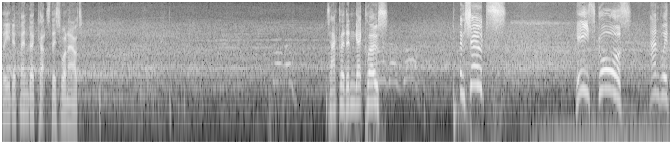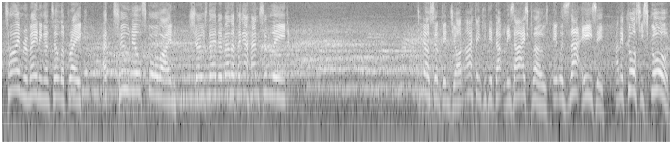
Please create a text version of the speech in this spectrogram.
The defender cuts this one out. Tackler didn't get close. And shoots! He scores! And with time remaining until the break, a 2-0 scoreline shows they're developing a handsome lead. Do you know something, John? I think he did that with his eyes closed. It was that easy. And of course he scored.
